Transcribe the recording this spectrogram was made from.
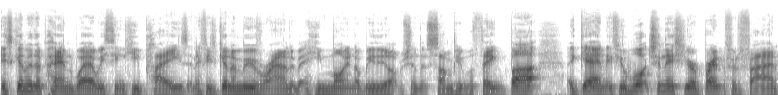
it's going to depend where we think he plays. And if he's going to move around a bit, he might not be the option that some people think. But again, if you're watching this, you're a Brentford fan,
